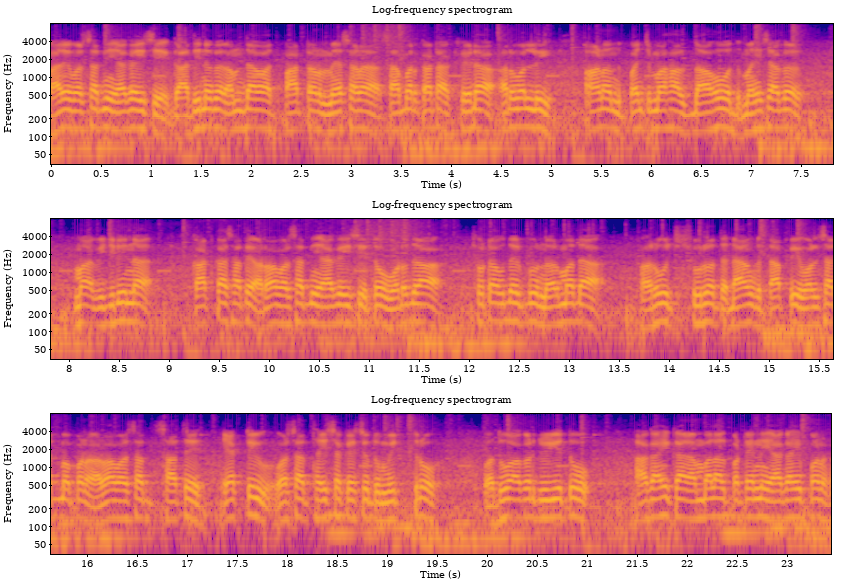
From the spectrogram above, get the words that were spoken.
ભારે વરસાદની આગાહી છે. ગાંધીનગર, અમદાવાદ, પાટણ, મહેસાણા, સાબરકાંઠા, ખેડા, અરવલ્લી, આણંદ, પંચમહાલ, દાહોદ મહીસાગરમાં વીજળીના કાટકા સાથે હળવા વરસાદની આગાહી છે. તો વડોદરા, છોટાઉદેપુર, નર્મદા, ભરૂચ, સુરત, ડાંગ, તાપી વલસાડમાં પણ હળવા વરસાદ સાથે એક્ટિવ વરસાદ થઈ શકે છે. તો મિત્રો, વધુ આગળ જોઈએ તો આગાહીકાર અંબાલાલ પટેલની આગાહી પણ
